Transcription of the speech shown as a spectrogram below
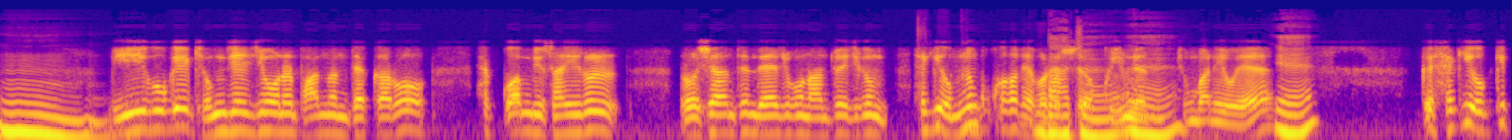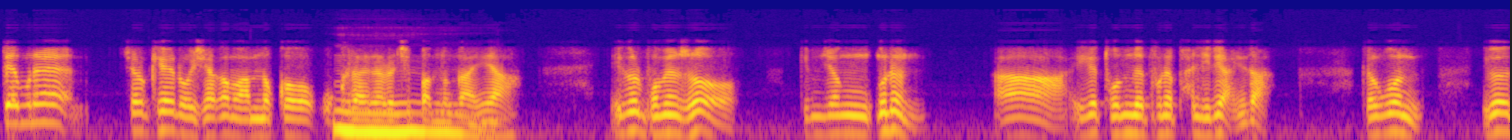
음. 미국의 경제 지원을 받는 대가로 핵과 미사일을 러시아한테 내주고 난 뒤에 지금 핵이 없는 국가가 돼버렸어요. 맞아요. 90년 예. 중반 이후에. 예. 그 핵이 없기 때문에 저렇게 러시아가 마음 놓고 우크라이나를 음. 짓밟는 거 아니냐. 이걸 보면서 김정은은 아 이게 돈 몇 푼에 팔 일이 아니다. 결국은 이거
